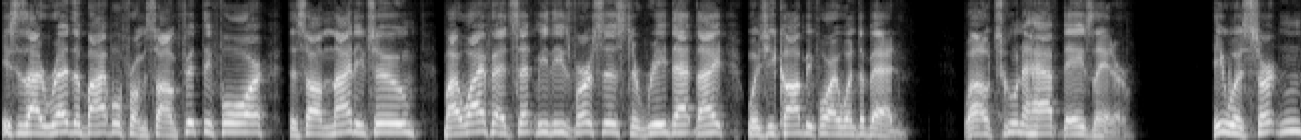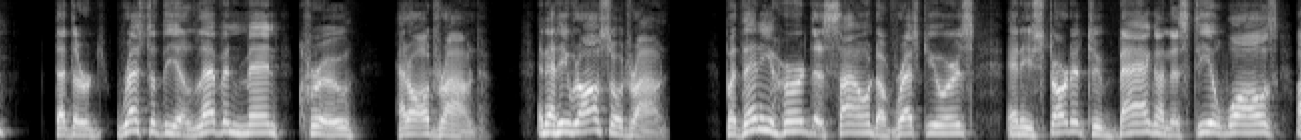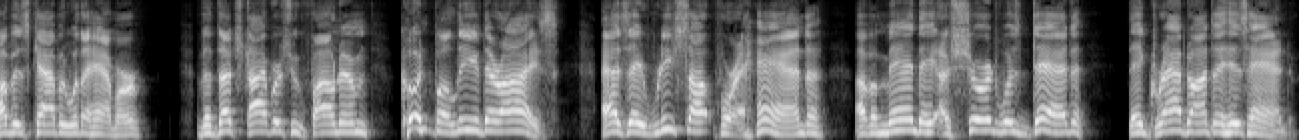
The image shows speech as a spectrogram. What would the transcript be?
He says, I read the Bible from Psalm 54 to Psalm 92. My wife had sent me these verses to read that night when she called before I went to bed. Well, two and a half days later, he was certain that the rest of the 11 men crew had all drowned and that he would also drown. But then he heard the sound of rescuers and he started to bang on the steel walls of his cabin with a hammer. The Dutch divers who found him couldn't believe their eyes as they reached out for a hand of a man they assured was dead. They grabbed onto his hand.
